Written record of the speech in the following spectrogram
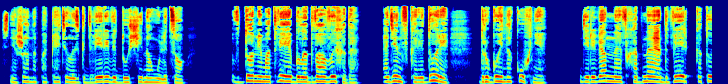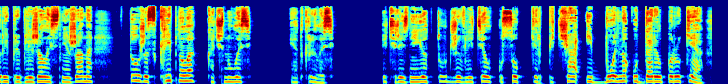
Снежана попятилась к двери, ведущей на улицу. В доме Матвея было два выхода. Один в коридоре, другой на кухне. Деревянная входная дверь, к которой приближалась Снежана, тоже скрипнула, качнулась и открылась. И через нее тут же влетел кусок кирпича и больно ударил по руке —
